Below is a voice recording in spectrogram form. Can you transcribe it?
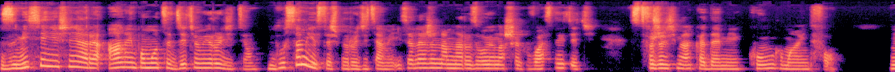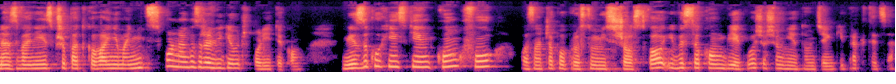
Z misji niesienia realnej pomocy dzieciom i rodzicom, bo sami jesteśmy rodzicami i zależy nam na rozwoju naszych własnych dzieci, stworzyliśmy Akademię Kung Mindful. Nazwa nie jest przypadkowa i nie ma nic wspólnego z religią czy polityką. W języku chińskim kung fu oznacza po prostu mistrzostwo i wysoką biegłość osiągniętą dzięki praktyce.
